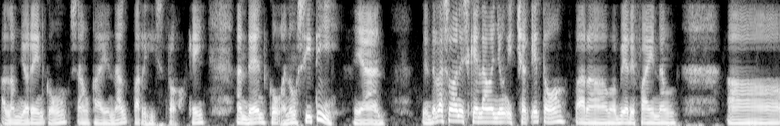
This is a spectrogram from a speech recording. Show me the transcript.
alam nyo rin kung saan kayo nagparehistro. Okay? And then, kung anong city. Ayan. Then, the last one is kailangan yung i-check ito para ma-verify ng uh,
